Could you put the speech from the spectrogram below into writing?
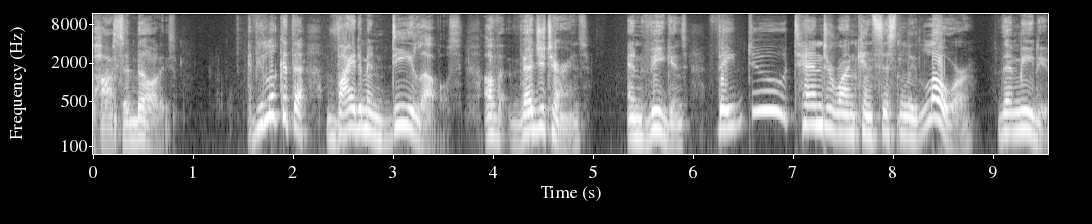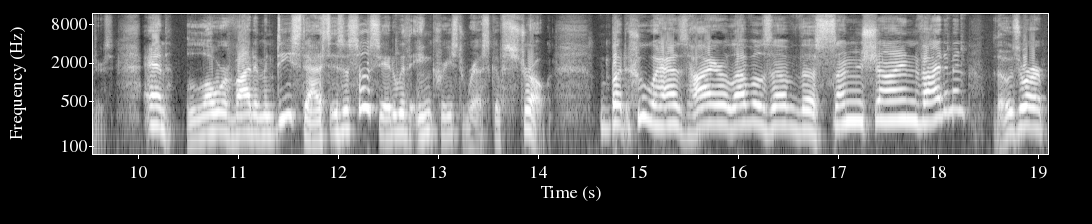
possibilities. If you look at the vitamin D levels of vegetarians and vegans, they do tend to run consistently lower than meat eaters, and lower vitamin D status is associated with increased risk of stroke. But who has higher levels of the sunshine vitamin? Those who are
